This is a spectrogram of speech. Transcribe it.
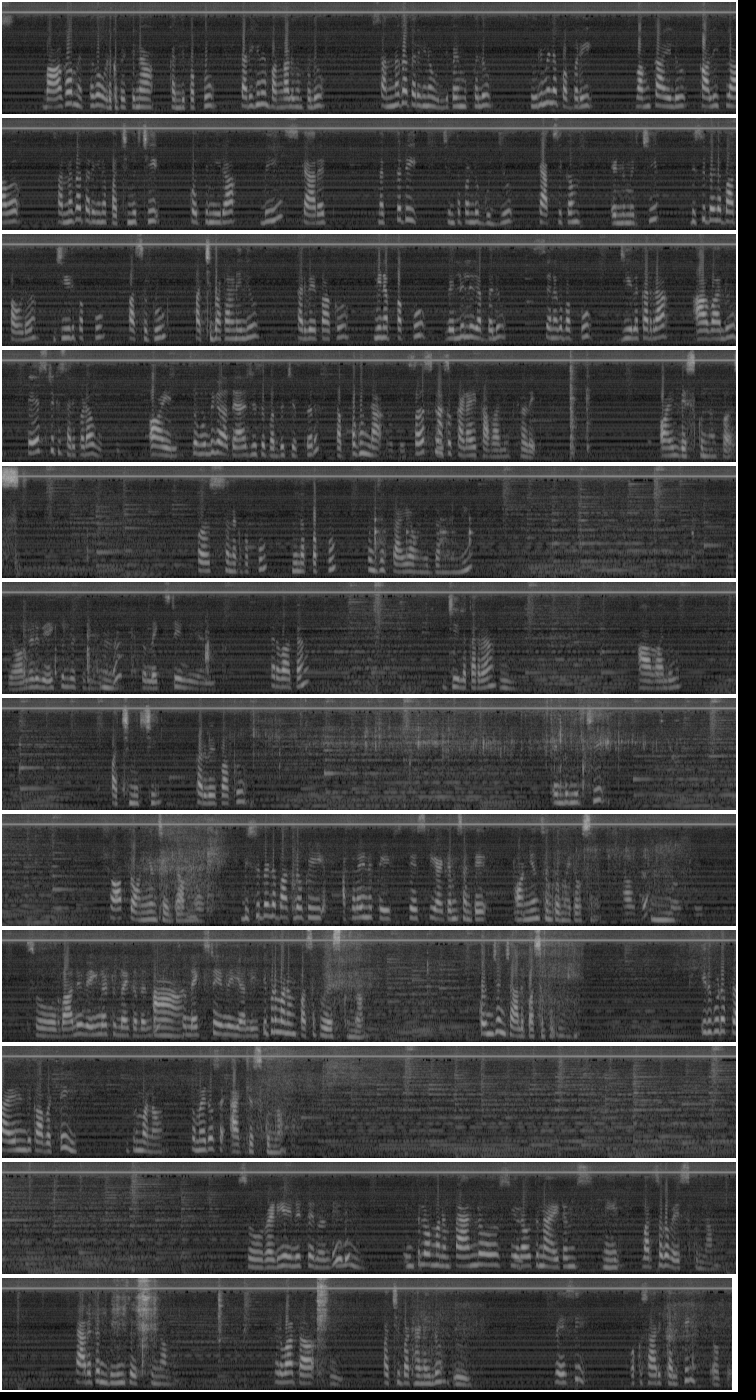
బాగా మెత్తగా ఉడకబెట్టిన కందిపప్పు తరిగిన బంగాళదుంపలు సన్నగా తరిగిన ఉల్లిపాయ ముక్కలు తురిమిన కొబ్బరి వంకాయలు కాలీఫ్లవర్ సన్నగా తరిగిన పచ్చిమిర్చి కొత్తిమీర బీన్స్ క్యారెట్ మెత్తటి చింతపండు గుజ్జు క్యాప్సికమ్ ఎండుమిర్చి బిసిబెళ్ళబాత్ పౌడర్ జీడిపప్పు పసుపు పచ్చి బఠానీలు కరివేపాకు మినప్పప్పు వెల్లుల్లి రబ్బలు శనగపప్పు జీలకర్ర ఆవాలు టేస్ట్కి సరిపడా ఉప్పు ఆయిల్. సో ముందుగా తయారు చేసే పద్ధతి చెప్తారా? తప్పకుండా. ఓకే. ఫస్ట్ నాకు కడాయి కావాలి. కడాయి. ఆయిల్ వేసుకుందాం ఫస్ట్. ఫస్ట్ శనగపప్పు మినప్పప్పు కొంచెం ఫ్రై అవనిద్దాం దీన్ని ఓకే ఆల్రెడీ వేగుతున్నట్టున్నారు. మ్మ్. సో నెక్స్ట్ ఏం చేయాలి? తర్వాత జీలకర్ర ఆవాలు పచ్చిమిర్చి కరివేపాకు ఎండుమిర్చి షాప్డ్ ఆనియన్స్ వేద్దాము. బిసిబెళ్ళ బాత్లోకి అసలైన టేస్ట్ టేస్టీ ఐటమ్స్ అంటే ఆనియన్స్ అండ్ టొమాటోస్ సో బాగానే వేగినట్టున్నాయి కదండి. సో నెక్స్ట్ ఏం వేయాలి? ఇప్పుడు మనం పసుపు వేసుకుందాం. కొంచెం చాలు పసుపు. ఇది కూడా ఫ్రై అయింది కాబట్టి ఇప్పుడు మనం టొమాటోస్ యాడ్ చేసుకుందాం. సో రెడీ అయినట్టేనండి ఇది. ఇందులో మనం ప్యాన్లో సియర్ అవుతున్న ఐటమ్స్ని వరుసగా వేసుకుందాము క్యారెట్ అండ్ బీన్స్ వేసుకుందాము తర్వాత పచ్చి బఠానీలు వేసి ఒకసారి కలిపి ఓకే.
